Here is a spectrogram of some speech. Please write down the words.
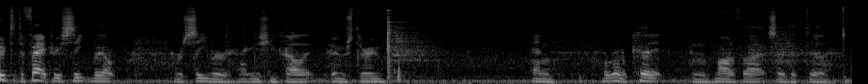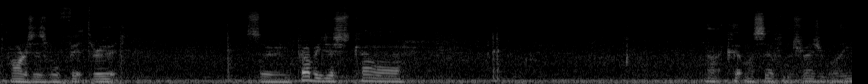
Here's the the factory seatbelt receiver, I guess you call it, goes through. And we're going to cut it and modify it so that the harnesses will fit through it. So probably just kind of not cut myself with a treasure blade.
